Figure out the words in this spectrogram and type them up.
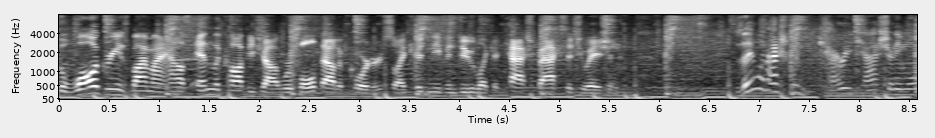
the Walgreens by my house and the coffee shop were both out of quarters, so I couldn't even do like a cash back situation. Does anyone actually carry cash anymore?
